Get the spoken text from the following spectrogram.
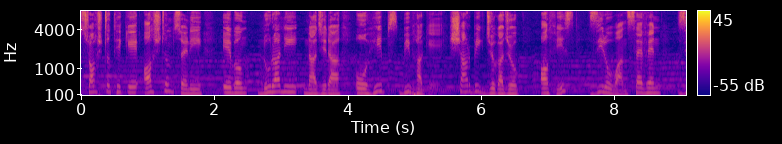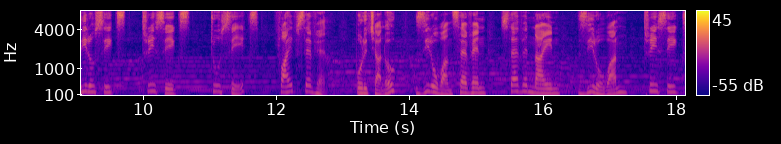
ষষ্ঠ থেকে অষ্টম শ্রেণি এবং নুরানি, নাজিরা ও হিপস বিভাগে। সার্বিক যোগাযোগ office zero one seven, zero six, three six, two six, five seven. পরিচালক zero one seven seven nine, zero one, three six,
